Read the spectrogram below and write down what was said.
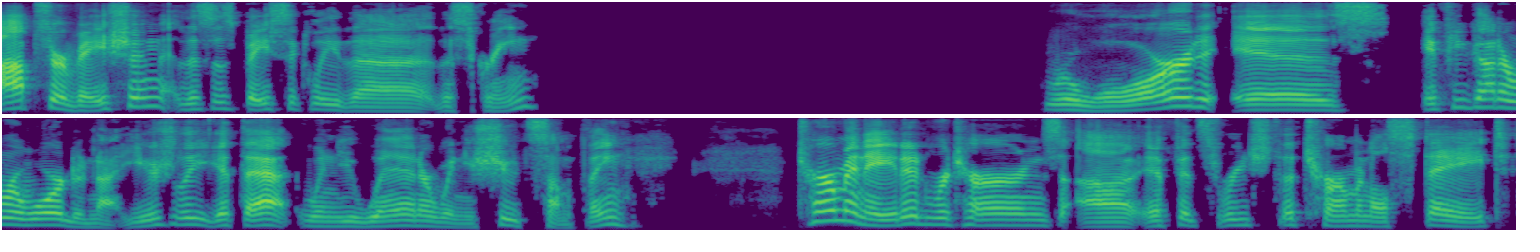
Observation this is basically the the screen. Reward is if you got a reward or not. Usually you get that when you win or when you shoot something. Terminated returns uh, if it's reached the terminal state.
